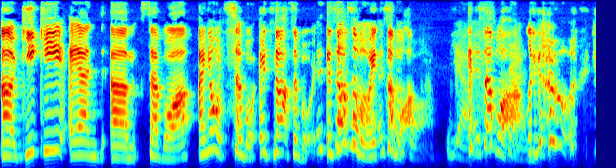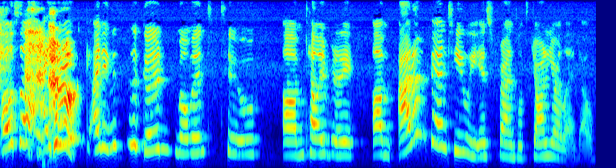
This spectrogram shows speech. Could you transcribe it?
Uh, Geekie and um, Savoy. I know it's Savoy. It's not Savoy. It's, not Savoy. It's Savoy. Yeah, It's Savoy. friends. Like who? Also, I think I think this is a good moment to um tell everybody. Um, Adam Fantilli is friends with Johnny Orlando.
